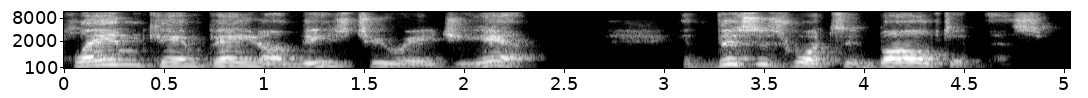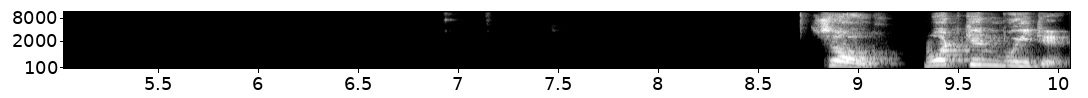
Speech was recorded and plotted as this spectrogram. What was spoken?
planned campaign on these two AGN. And this is what's involved in this. So what can we do?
